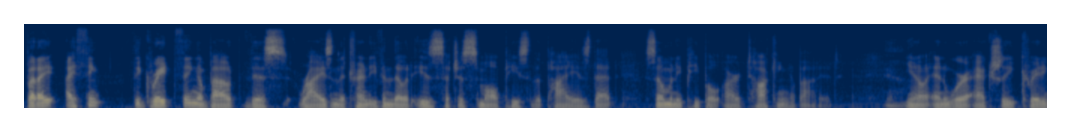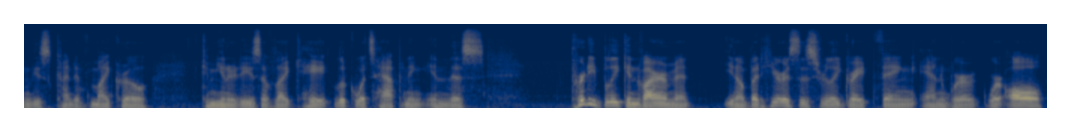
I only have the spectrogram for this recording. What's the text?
But I, I think the great thing about this rise in the trend, even though it is such a small piece of the pie, is that so many people are talking about it. Yeah. You know, and we're actually creating these kind of micro communities of like, hey, look what's happening in this pretty bleak environment, you know, but here is this really great thing and we're we're all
